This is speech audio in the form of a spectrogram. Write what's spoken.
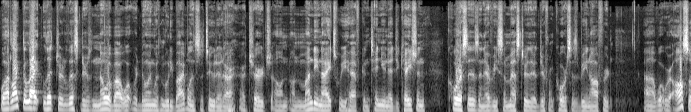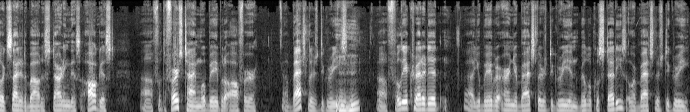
Well, I'd like to like, let your listeners know about what we're doing with Moody Bible Institute at our, our church. On, on Monday nights, we have continuing education courses, and every semester there are different courses being offered. Uh, what we're also excited about is starting this August, uh, for the first time, we'll be able to offer uh, bachelor's degrees, Mhm. uh, fully accredited. Uh, you'll be able to earn your bachelor's degree in biblical studies or bachelor's degree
